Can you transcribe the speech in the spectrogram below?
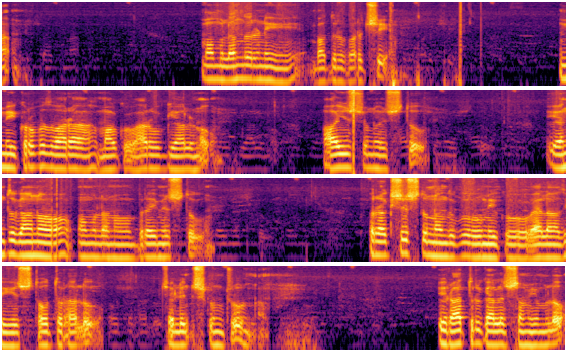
మమ్మలందరినీ భద్రపరిచి మీ కృప ద్వారా మాకు ఆరోగ్యాలను ఆయుష్ను ఇస్తూ ఎంతగానో మమ్మలను ప్రేమిస్తూ రక్షిస్తున్నందుకు మీకు వేలాది స్తోత్రాలు చెల్లించుకుంటూ ఉన్నాం. ఈ రాత్రికాల సమయంలో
